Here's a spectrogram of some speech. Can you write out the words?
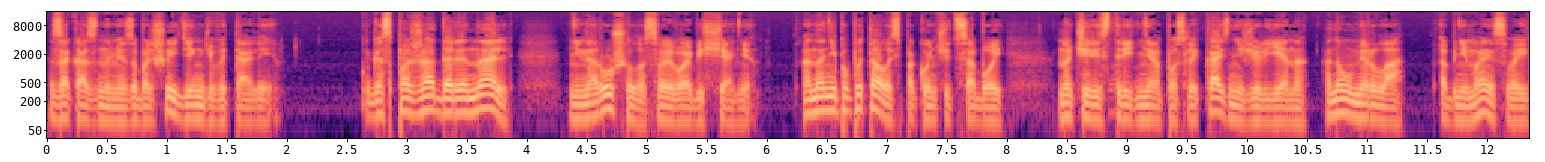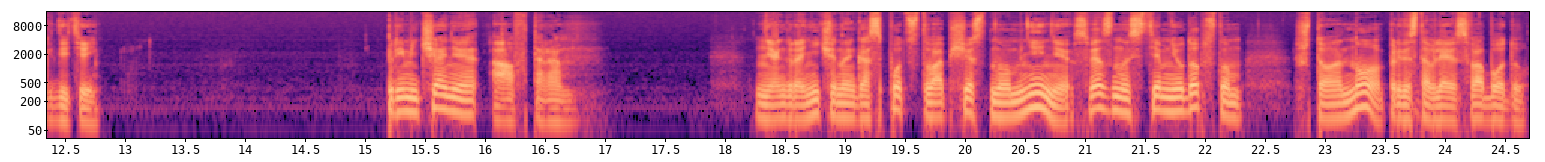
заказанными за большие деньги в Италии. Госпожа Дореналь не нарушила своего обещания. Она не попыталась покончить с собой, но через три дня после казни Жюльена она умерла, обнимая своих детей. Примечание автора. Неограниченное господство общественного мнения связано с тем неудобством, что оно, предоставляя свободу,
